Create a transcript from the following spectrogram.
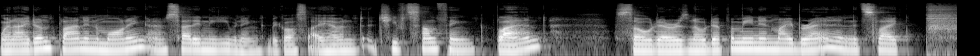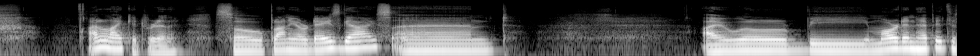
When I don't plan in the morning, I'm sad in the evening because I haven't achieved something planned. So there is no dopamine in my brain and it's like pff, I don't like it really. So plan your days guys and I will be more than happy to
